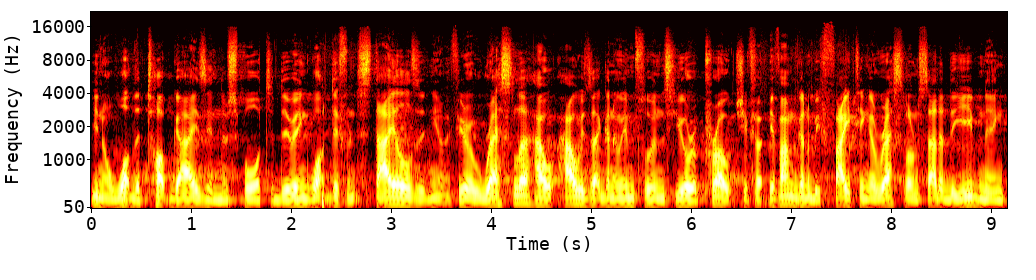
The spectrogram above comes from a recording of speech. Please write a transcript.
you know what the top guys in the sport are doing, what different styles. You know, if you're a wrestler, how, how is that going to influence your approach? If, if I'm going to be fighting a wrestler on Saturday evening,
